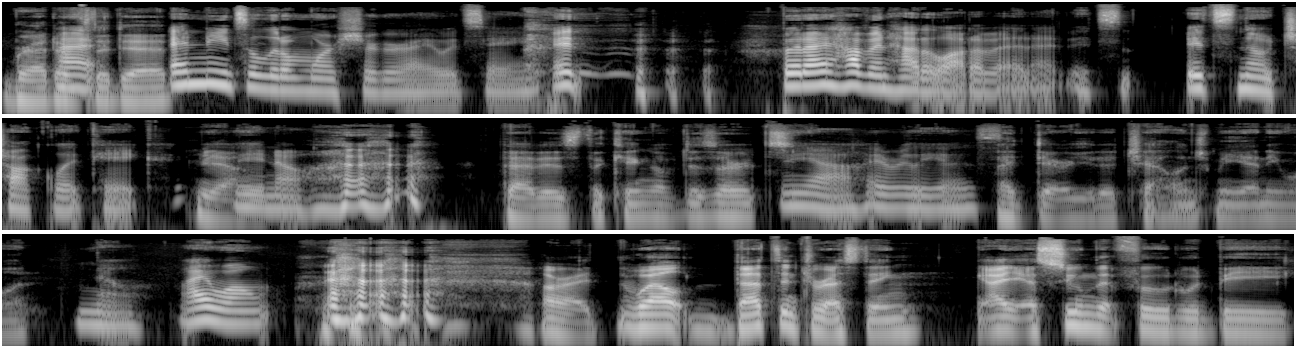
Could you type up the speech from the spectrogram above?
bread of I- the dead. It needs a little more sugar, I would say. It, but I haven't had a lot of it. It's it's no chocolate cake, yeah, you know. that is the king of desserts. yeah, it really is. I dare you to challenge me, anyone. No, I won't. All right. Well, that's interesting. I assume that food would be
